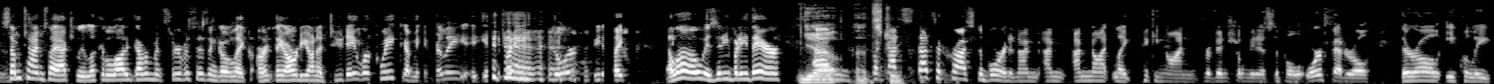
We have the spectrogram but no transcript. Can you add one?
sometimes I actually look at a lot of government services and go like, aren't they already on a two day work week? I mean, really, anybody? like, hello, is anybody there? Yeah, Um, that's but true. that's that's across the board, and I'm I'm I'm not like picking on provincial, municipal, or federal. They're all equally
